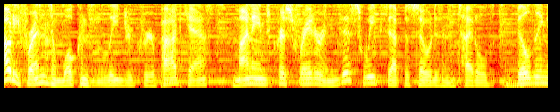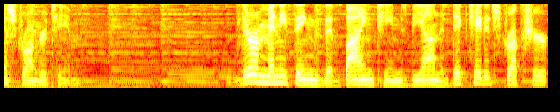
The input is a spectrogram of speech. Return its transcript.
Howdy, friends, and welcome to the Lead Your Career podcast. My name's Chris Rader, and this week's episode is entitled Building a Stronger Team. There are many things that bind teams beyond the dictated structure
